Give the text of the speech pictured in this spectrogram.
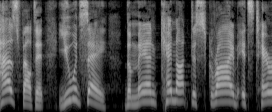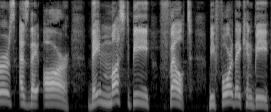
has felt it, you would say, the man cannot describe its terrors as they are. They must be felt before they can be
